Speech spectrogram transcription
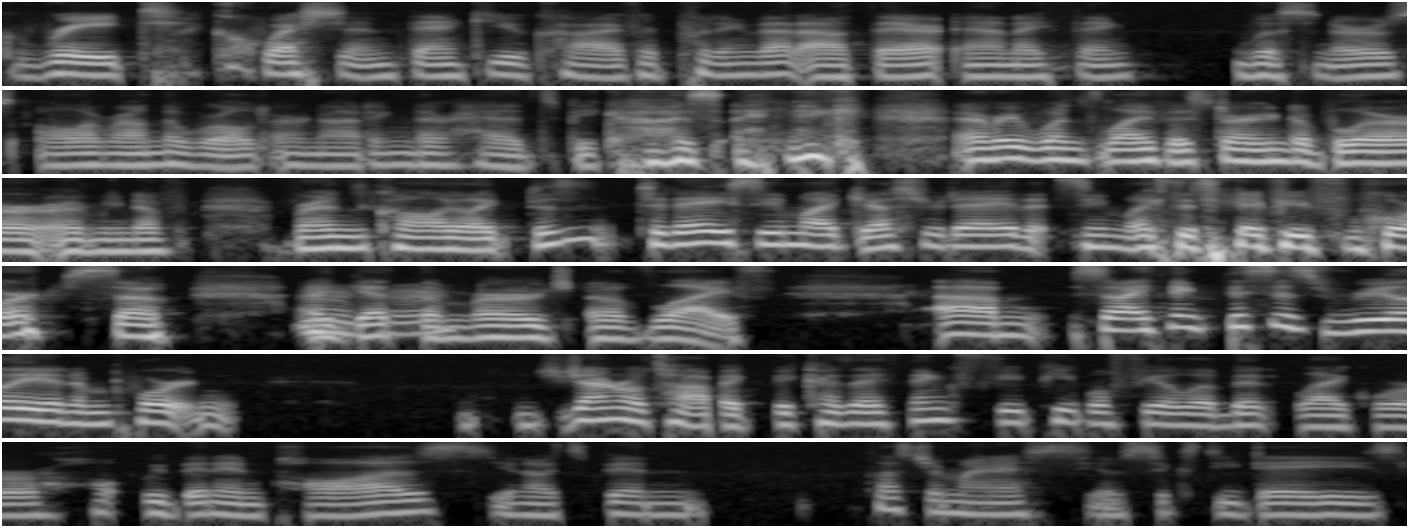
Great question. Thank you, Kai, for putting that out there. And I think listeners all around the world are nodding their heads because I think everyone's life is starting to blur. I mean, if friends call like, doesn't today seem like yesterday that seemed like the day before? So mm-hmm. I get the mm-hmm. merge of life. Um, so I think this is really an important general topic because I think people feel a bit like we're we've been in pause. You know, it's been plus or minus you know 60 days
